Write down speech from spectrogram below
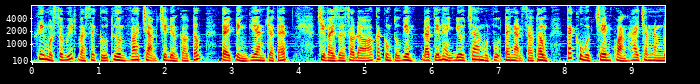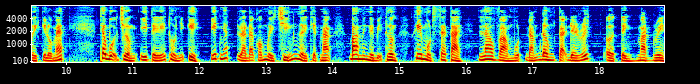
khi một xe buýt và xe cứu thương va chạm trên đường cao tốc tại tỉnh Gaziantep. Chỉ vài giờ sau đó, các công tố viên đã tiến hành điều tra một vụ tai nạn giao thông cách khu vực trên khoảng 250 km. Theo Bộ trưởng Y tế Thổ Nhĩ Kỳ, ít nhất là đã có 19 người thiệt mạng, 30 người bị thương khi một xe tải lao vào một đám đông tại Derik ở tỉnh Madrid.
